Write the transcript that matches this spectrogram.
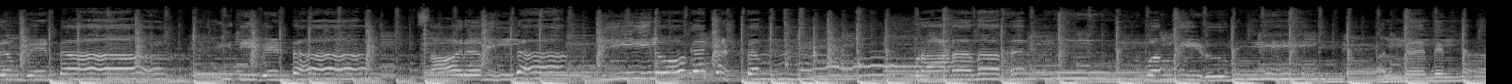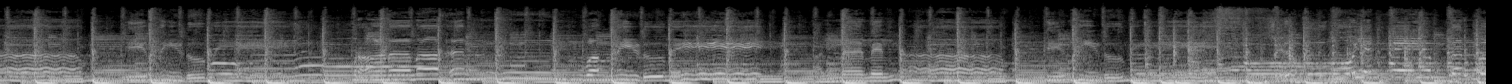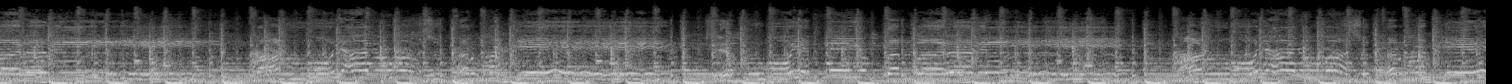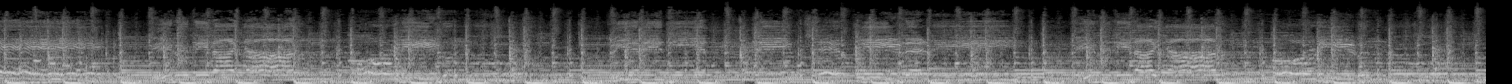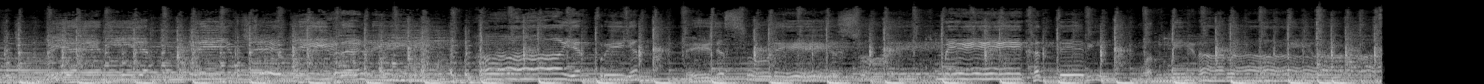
ഭാരം വേണ്ട ഭീതി വേണ്ട സാരമില്ല ഈ ലോക കഷ്ടം പ്രാണനാഥൻ വന്നിടുമേ അല്ലലെല്ലാം തീർന്നിടുമേ. വന്നിടുമേ അല്ലലെല്ലാം തേജസ്സോടെ മേഘത്തേരി വന്നിടാറാ.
